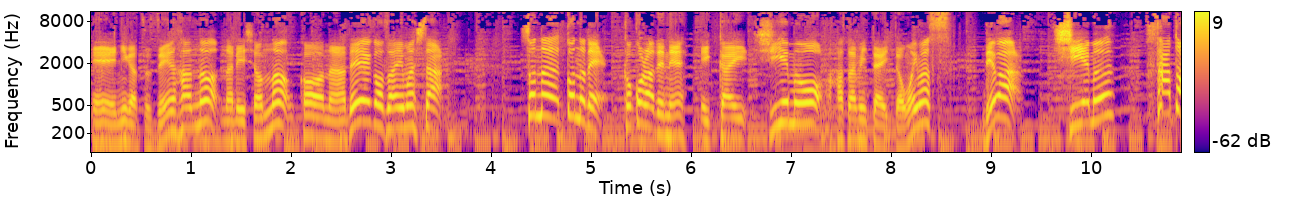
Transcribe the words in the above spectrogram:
えー、2月前半のナレーションのコーナーでございました。そんなこんなで、ここらでね、一回 CM を挟みたいと思います。では、CM スタート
